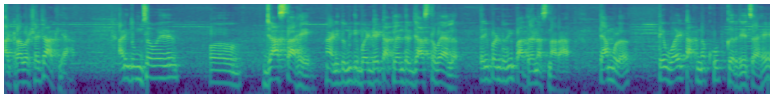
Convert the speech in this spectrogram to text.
अठरा वर्षाच्या आतल्या आहात. आणि तुमचं वय जास्त आहे आणि तुम्ही ती बर्थ डेट टाकल्यानंतर जास्त वय आलं तरी पण तुम्ही पात्र नसणार आहात. त्यामुळं ते वय टाकणं खूप गरजेचं आहे.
